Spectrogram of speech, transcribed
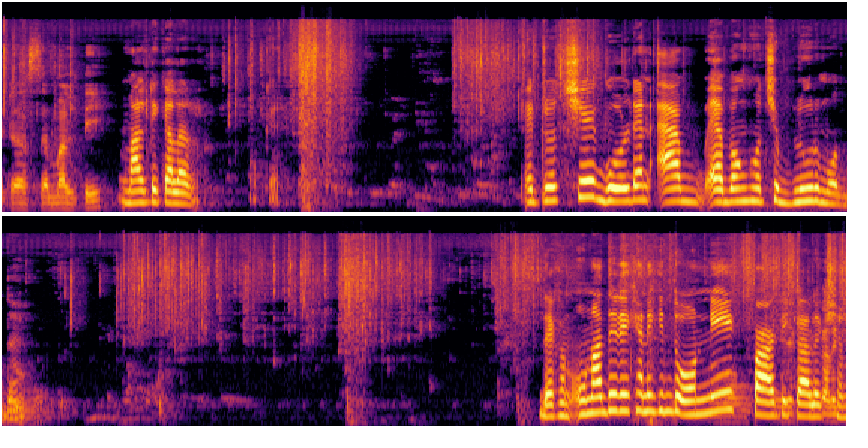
এটা আছে মাল্টি মাল্টি কালার ওকে এটা হচ্ছে গোল্ডেন অ্যাব এবং হচ্ছে ব্লুর মধ্যে। দেখুন ওনাদের এখানে কিন্তু অনেক পার্টি কালেকশন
